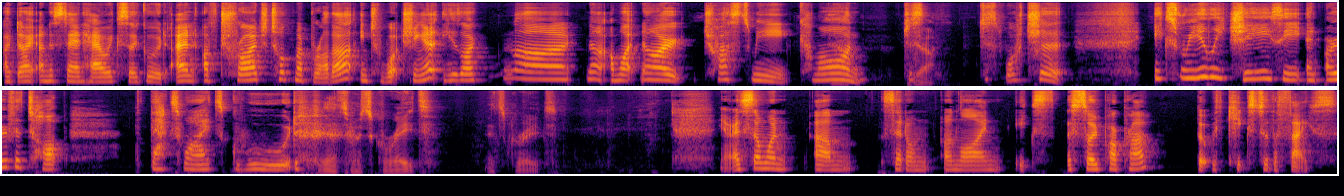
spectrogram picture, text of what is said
I don't understand how it's so good. And I've tried to talk my brother into watching it. He's like, no, no. I'm like, no, trust me. Come on. Yeah. Just yeah. just watch it. It's really cheesy and over the top. But that's why it's good. That's why it's great. It's great. Yeah, as someone um, said on online, it's a soap opera, but with kicks to the face.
